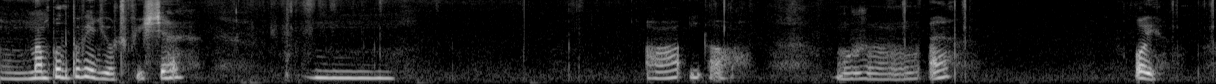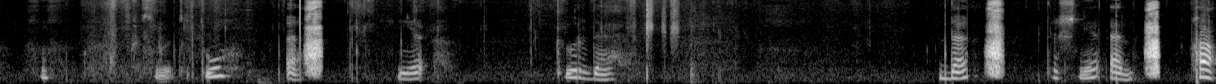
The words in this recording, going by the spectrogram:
Mm, Mam podpowiedzi oczywiście. A i A. Może E? Oj. Przesunę to tu. E. Nie. Kurde. D. Też nie. N. H.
